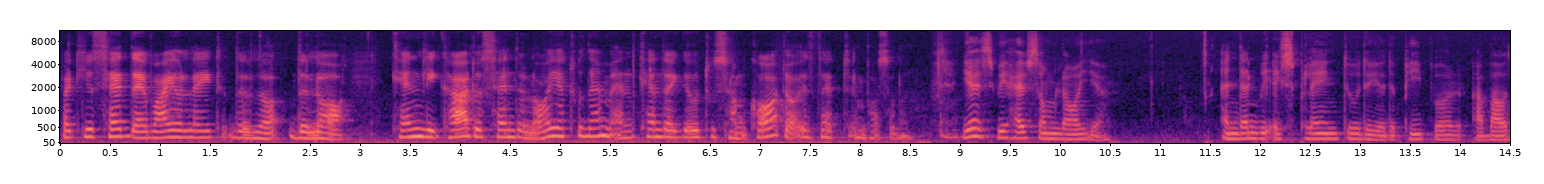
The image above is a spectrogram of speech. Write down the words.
But you said they violate the law. The law. Can LICADHO send a lawyer to them and can they go to some court or is that impossible? Yes, we have some lawyer. and then we explain to the, the people about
